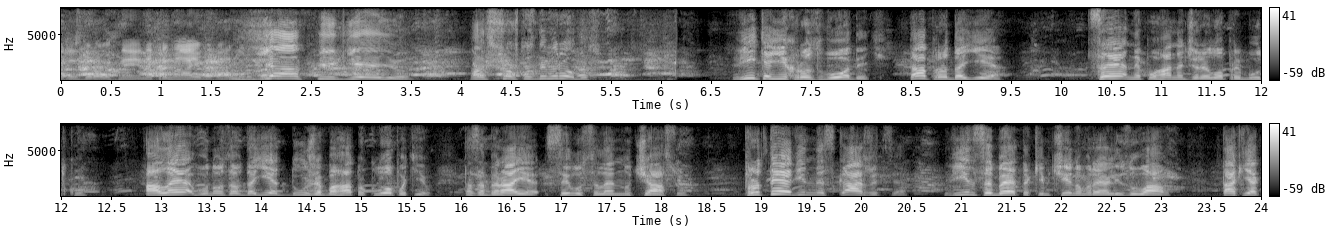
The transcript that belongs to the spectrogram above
здорових не, не тримаю, бо багато роботи. Я фігею. А що ж ти з ними робиш? Вітя їх розводить та продає. Це непогане джерело прибутку. Але воно завдає дуже багато клопотів та забирає силу селенну часу. Проте він не скаржиться. Він себе таким чином реалізував, так як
